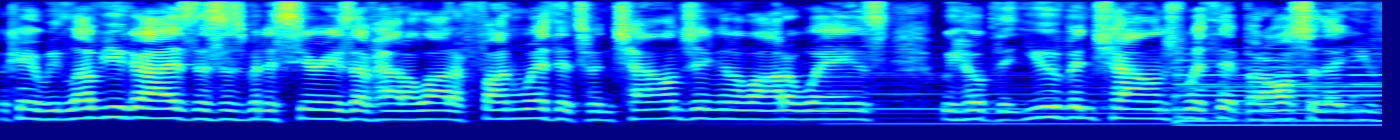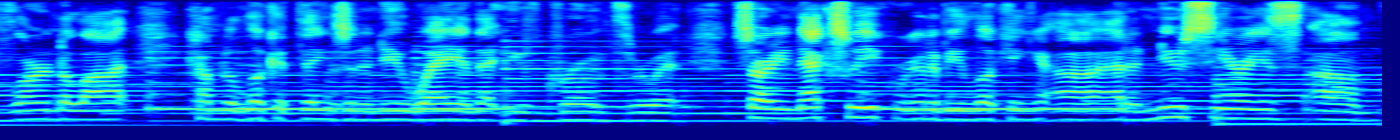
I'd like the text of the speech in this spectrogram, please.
Okay, we love you guys. This has been a series I've had a lot of fun with. It's been challenging in a lot of ways. We hope that you've been challenged with it, but also that you've learned a lot, come to look at things in a new way, and that you've grown through it. Starting next week, we're going to be looking uh, at a new series, um,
